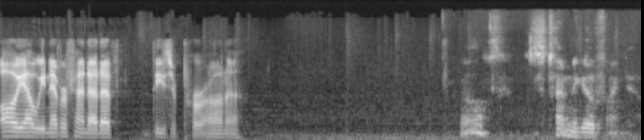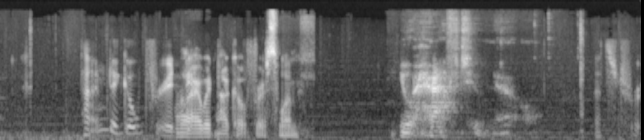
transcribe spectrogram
Oh yeah, we never found out if these are piranha. Well, it's time to go find out. Time to go for it. Oh, I would not go for a swim. You have to now. That's true.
